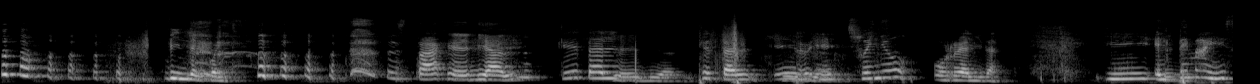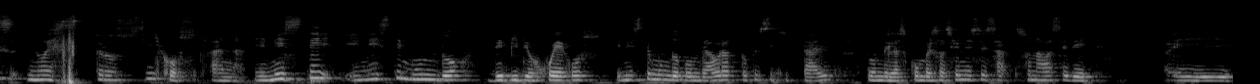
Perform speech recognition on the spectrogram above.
Fin del cuento. Está genial. ¿Qué tal? Genial. ¿Qué tal? Eh, Genial. eh, ¿Sueño o realidad? Y el tema es nuestros hijos, Ana, en este, en este mundo de videojuegos, en este mundo donde ahora todo es digital, donde las conversaciones son a base de eh,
